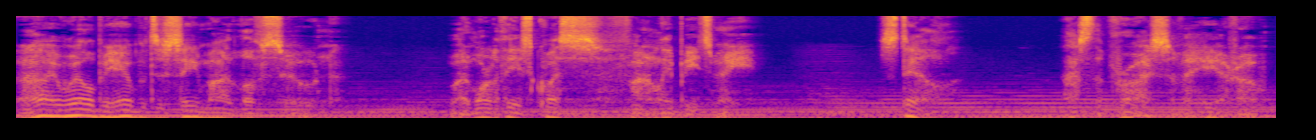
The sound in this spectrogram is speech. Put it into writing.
I will be able to see my love soon, when one of these quests finally beats me. Still, that's the price of a hero.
